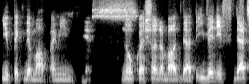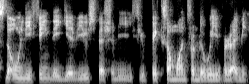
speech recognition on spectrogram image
you pick them up. I mean, Yes. no question about that. Even if that's the only thing they give you, especially if you pick someone from the waiver. I mean,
